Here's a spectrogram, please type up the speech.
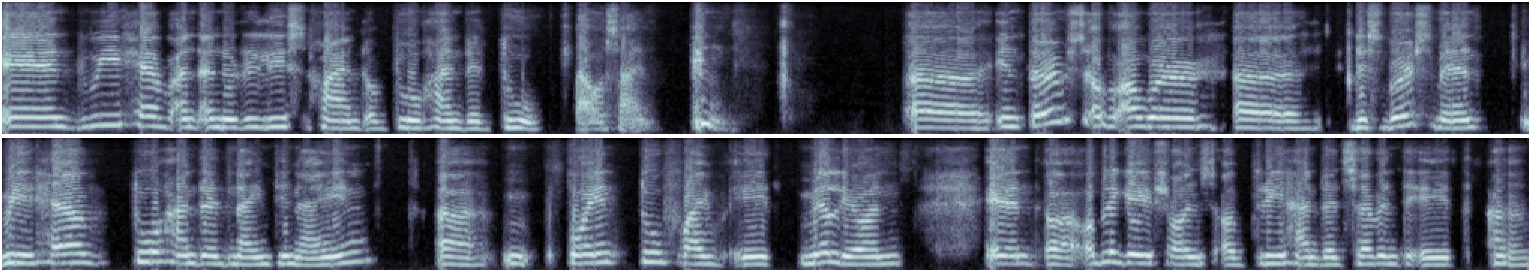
And we have an unreleased fund of 202,000. uh, in terms of our uh, disbursement, we have 299 uh, 0.258 million and uh, obligations of 378 uh,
